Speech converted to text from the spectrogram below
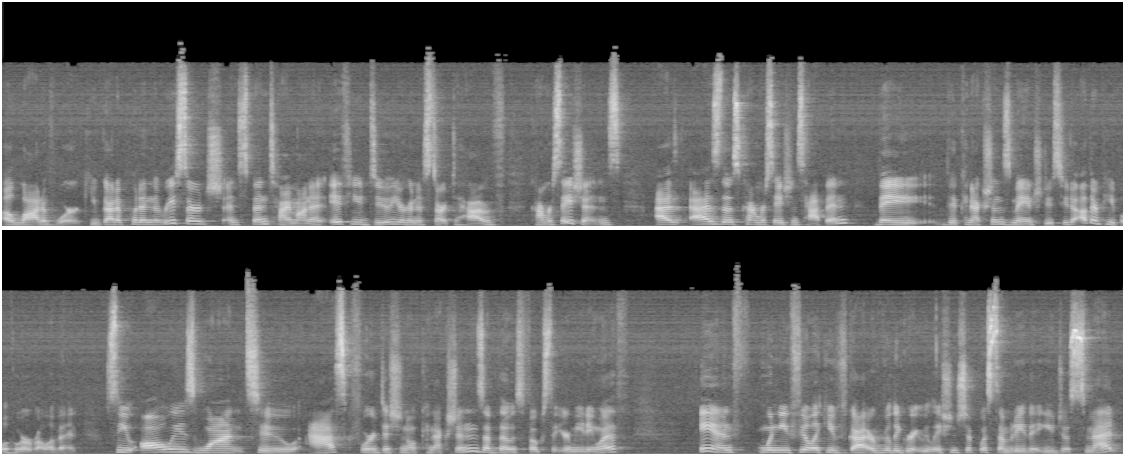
a lot of work. You've got to put in the research and spend time on it. If you do, you're going to start to have conversations as, as those conversations happen, they, the connections may introduce you to other people who are relevant. So you always want to ask for additional connections of those folks that you're meeting with. And when you feel like you've got a really great relationship with somebody that you just met,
